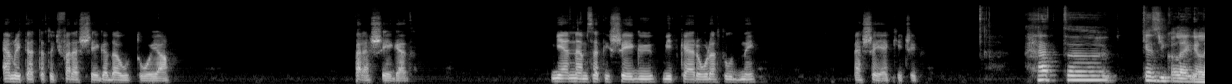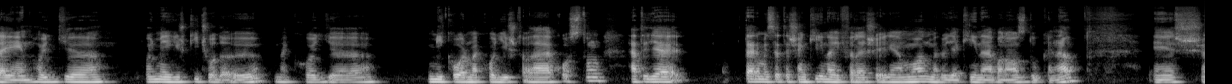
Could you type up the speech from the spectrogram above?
Említetted, hogy feleséged autója. Feleséged. Milyen nemzetiségű, mit kell róla tudni? Mesélj egy kicsit. Hát kezdjük a legelején, hogy, hogy mégis kicsoda ő, meg hogy mikor, meg hogy is találkoztunk. Hát ugye természetesen kínai feleségem van, mert ugye Kínában az dukál, és,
